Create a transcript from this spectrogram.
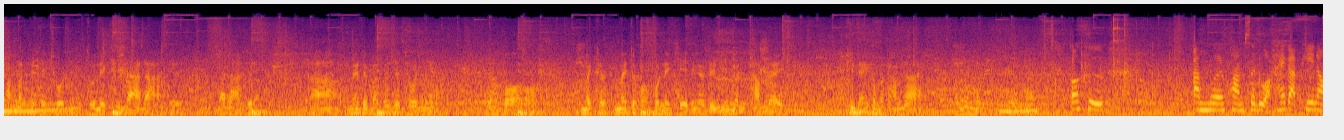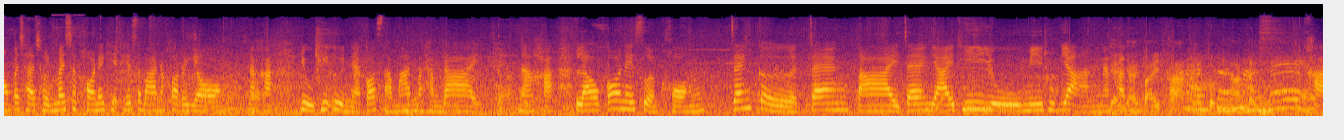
ทำบัตรประชาชนเนี่ยตัวนี้คือหน้าด่านเลยหน้าด่านที่ว่าอ่าไม่ได้บัตรประชาชนเนี่ยเราก็ไม่เฉไม่เฉพาะคนในเขตนะครับเดี๋ยวนี้มันทำได้ที่ไหนก็มาทำได้ทำได้หมดก็คืออำนวยความสะดวกให้กับพี่น้องประชาชนไม่เฉพาะในเขตเทศบาลนครระยองนะคะ อยู่ที่อื่นเนี่ยก็สามารถมาทำได้ใช่นะคะ แล้วก็ในส่วนของ แจ้งเกิด แจ้งตาย แจ้งย้ายที่อยู่มีทุกอย่างนะแจ้งคะ ย้ายปลายทางในต้นทางได้หมด ค่ะ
